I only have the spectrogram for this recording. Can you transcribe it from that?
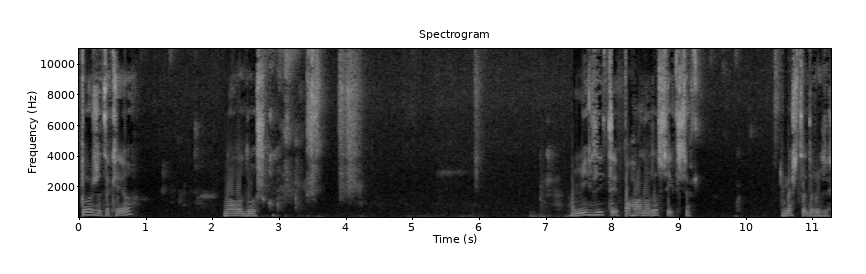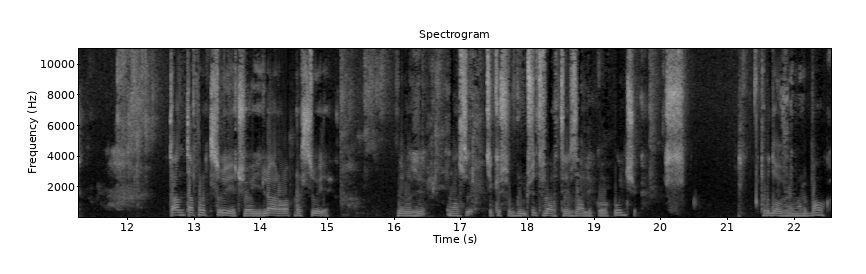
Тоже такий, о? На А міг зійти погано засікся. Бачите, друзі? Танта працює, чого Лярова працює. Друзі, у нас тільки що був четвертий в заліку окунчик. Продовжуємо рибалку.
